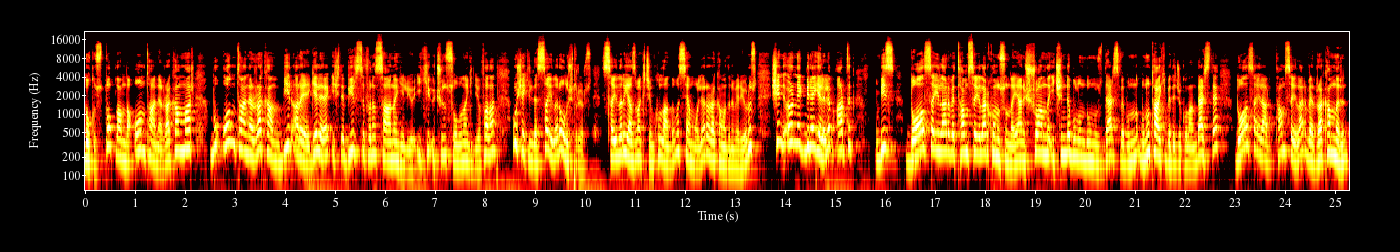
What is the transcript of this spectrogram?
9. Toplamda 10 tane rakam var. Bu 10 tane rakam bir araya gelerek işte 1 sıfırın sağına geliyor. 2 3'ün soluna gidiyor falan. Bu şekilde sayıları oluşturuyoruz. Sayıları yazmak için kullandığımız sembollere rakam adını veriyoruz. Şimdi örnek 1'e gelelim. Artık biz doğal sayılar ve tam sayılar konusunda yani şu anda içinde bulunduğumuz ders ve bunu, bunu takip edecek olan derste doğal sayılar, tam sayılar ve rakamların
